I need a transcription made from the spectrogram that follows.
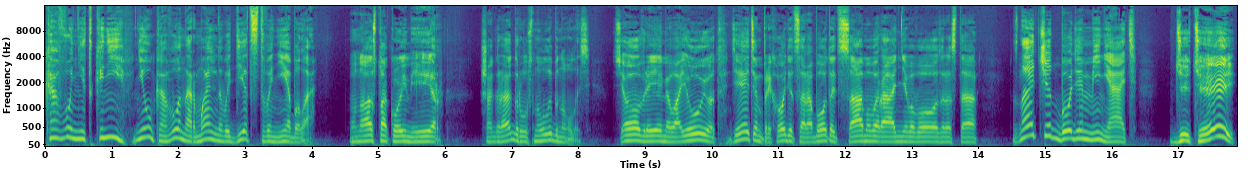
Кого ни ткни, ни у кого нормального детства не было. У нас такой мир, Шагра грустно улыбнулась. Все время воюют, детям приходится работать с самого раннего возраста. Значит, будем менять. Детей?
